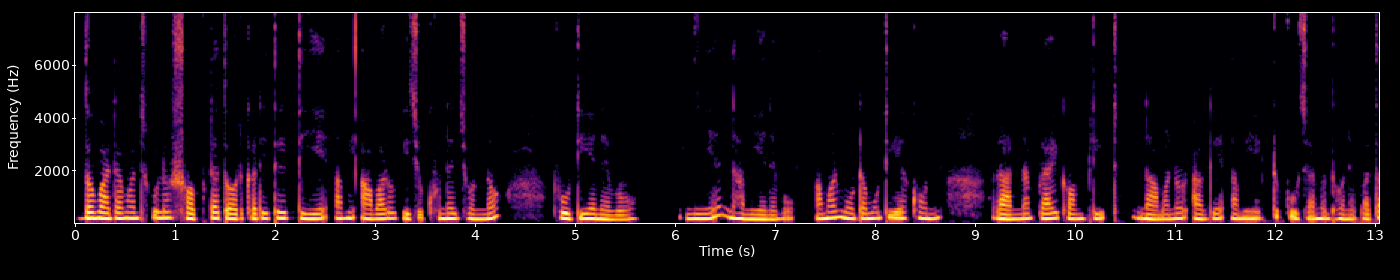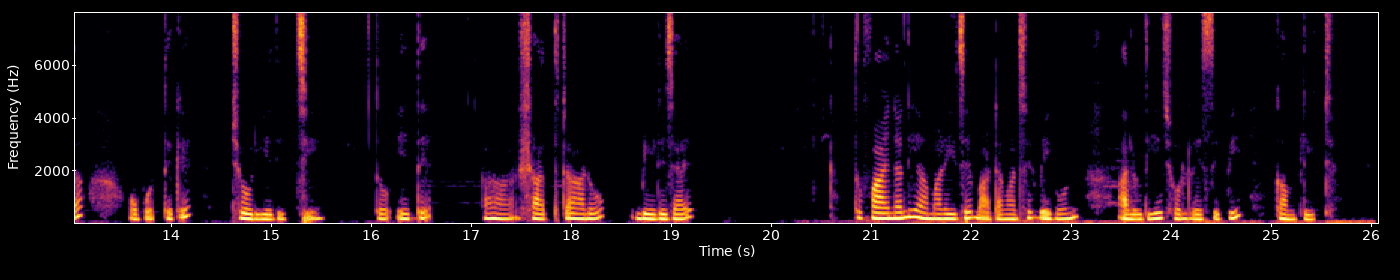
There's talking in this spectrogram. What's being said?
তো বাটা মাছগুলো সবটা তরকারিতে দিয়ে আমি আবারও কিছুক্ষণের জন্য ফুটিয়ে নেব। নিয়ে নামিয়ে নেব। আমার মোটামুটি এখন রান্না প্রায় কমপ্লিট। নামানোর আগে আমি একটু কুচানো ধনে পাতা ওপর থেকে ছড়িয়ে দিচ্ছি। তো এতে স্বাদটা আরও বেড়ে যায়। তো ফাইনালি আমার এই যে বাটা মাছের বেগুন, আলু দিয়ে ঝোল রেসিপি কমপ্লিট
